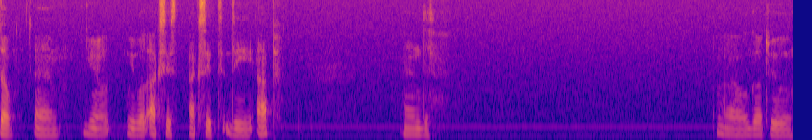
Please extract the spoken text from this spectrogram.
so um, you know, we will access exit the app and I'll go to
